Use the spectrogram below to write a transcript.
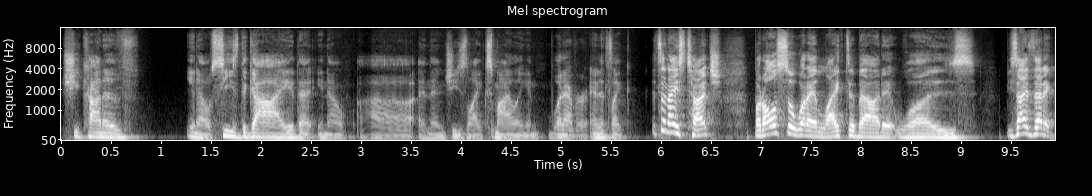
she kind of, you know, sees the guy that you know, uh, and then she's like smiling and whatever, and it's like it's a nice touch. But also, what I liked about it was besides that it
